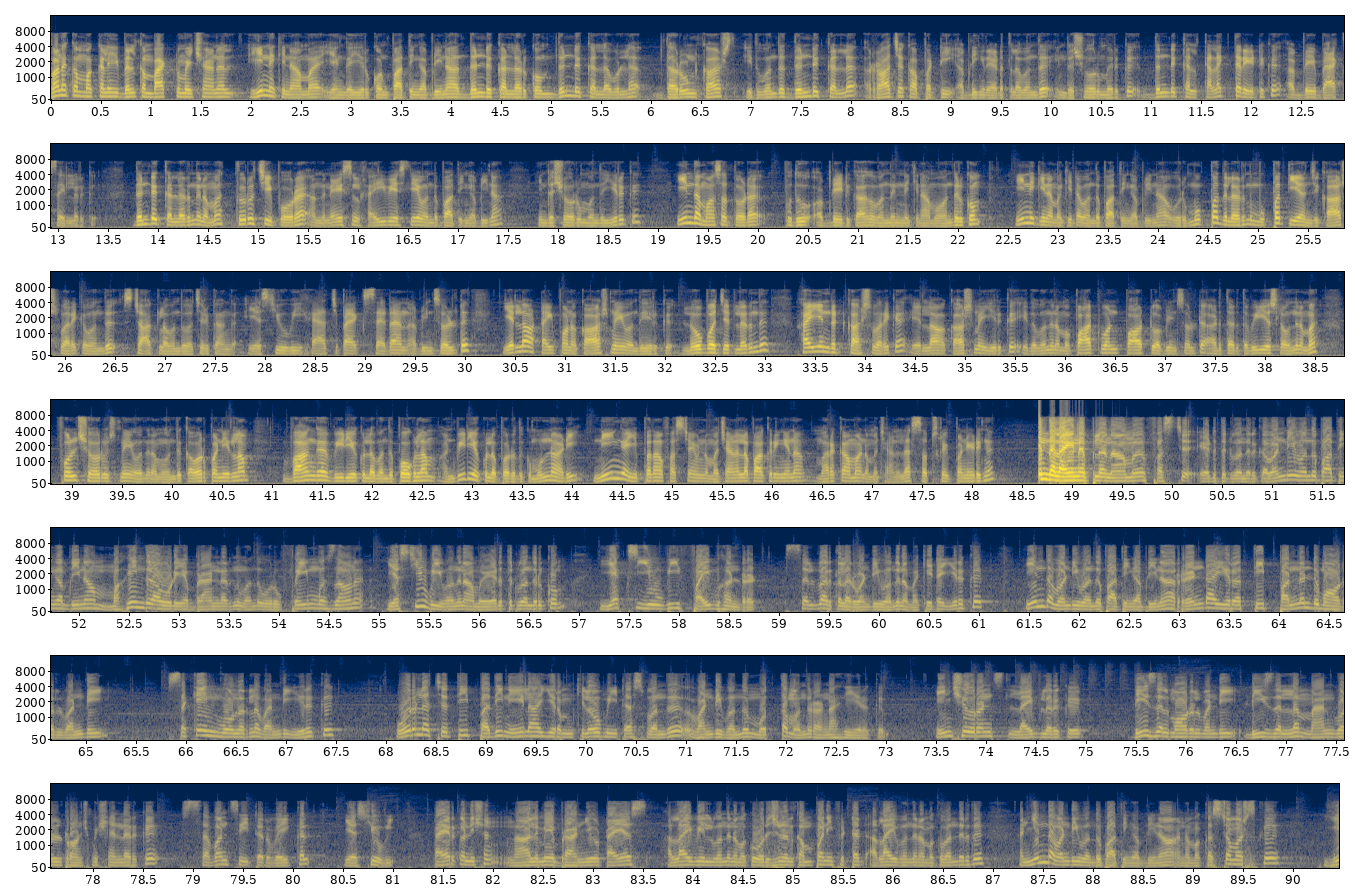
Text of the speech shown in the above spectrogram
வணக்கம் மக்களை welcome back to my channel இன்னைக்கு நாம் எங்கே இருக்கோம்னு பார்த்தீங்க அப்படின்னா திண்டுக்கல்ல இருக்கோம். திண்டுக்கல்ல உள்ள தருண் கார்ஸ் இது வந்து திண்டுக்கல்லில் ராஜகாப்பட்டி அப்படிங்கிற இடத்துல வந்து இந்த ஷோரூம் இருக்குது திண்டுக்கல் கலெக்டரேட்டுக்கு அப்படியே பேக் சைடில் இருக்குது திண்டுக்கல்லேருந்து நம்ம திருச்சி போகிற அந்த நேஷனல் ஹைவேஸ்லேயே வந்து பார்த்தீங்க அப்படின்னா இந்த ஷோரூம் வந்து இருக்குது இந்த மாதத்தோட புது அப்டேட்டுக்காக வந்து இன்றைக்கி நாம் வந்திருக்கோம். இன்றைக்கி நம்மக்கிட்ட வந்து பார்த்திங்க அப்படின்னா ஒரு முப்பதுலேருந்து முப்பத்தி அஞ்சு கார்ஸ் வரைக்கும் வந்து ஸ்டாக்கில் வந்து வச்சுருக்காங்க. எஸ்யூவி ஹேட்ச்பேக் செடான் அப்படின்னு சொல்லிட்டு எல்லா டைப்பான கார்ஸுமே வந்து இருக்குது லோ பட்ஜெட்லேருந்து ஹை ஹண்ட்ரட் கார்ஸ் வரைக்கும் எல்லா கார்ஸுமே இருக்குது இதை வந்து நம்ம பார்ட் ஒன் பார்ட் டூ அப்படின்னு சொல்லிட்டு அடுத்தடுத்த வீடியோஸில் வந்து நம்ம ஃபுல் ஷோரூம்ஸ்மே வந்து நம்ம வந்து கவர் பண்ணிடலாம். வாங்க வீடியோக்குள்ளே வந்து போகலாம். அண்ட் வீடியோக்குள்ளே போகிறதுக்கு முன்னாடி நீங்கள் இப்போ தான் ஃபஸ்ட் டைம் நம்ம சேனலை பார்க்குறீங்கன்னா மறக்காமல் நம்ம சேனலை சப்ஸ்கிரைப் பண்ணிவிடுங்க இந்த லைனப்பில் நாம் ஃபஸ்ட்டு எடுத்துகிட்டு வந்திருக்க வண்டி வந்து பார்த்தீங்க அப்படின்னா மஹிந்திராவுடைய பிராண்ட்லேருந்து வந்து ஒரு ஃபேமஸான எஸ்யூவி வந்து நாம் எடுத்துகிட்டு வந்திருக்கோம். XUV five hundred silver colour வண்டி வந்து நம்ம கிட்ட இருக்குது இந்த வண்டி வந்து பார்த்தீங்க அப்படின்னா ரெண்டாயிரத்தி பன்னெண்டு மாடல் வண்டி செகண்ட் ஓனரில் வண்டி இருக்குது ஒரு லட்சத்தி பதினேழாயிரம் கிலோமீட்டர்ஸ் வந்து வண்டி வந்து மொத்தம் வந்து ரன் ஆகி இருக்குது இன்சூரன்ஸ் லைஃப்பில் இருக்குது டீசல் மாடல் வண்டி டீசலில் மேன்வல் டிரான்ஸ்மிஷனில் இருக்குது seven seater vehicle SUV tyre condition நாலுமே brand new tyres alloy wheel வந்து நமக்கு ஒரிஜினல் கம்பெனி ஃபிட்டட் அலாய் வந்து நமக்கு வந்துடுது அண்ட் இந்த வண்டி வந்து பார்த்திங்க அப்படின்னா நம்ம கஸ்டமர்ஸ்க்கு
